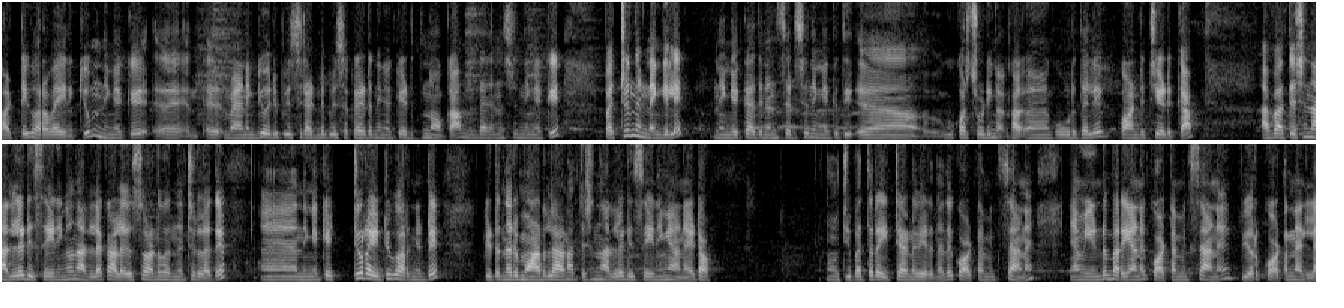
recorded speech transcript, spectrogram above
കട്ടി കുറവായിരിക്കും. നിങ്ങൾക്ക് വേണമെങ്കിൽ ഒരു പീസ് രണ്ട് പീസൊക്കെ ആയിട്ട് നിങ്ങൾക്ക് എടുത്ത് നോക്കാം. എന്നിട്ട് അതിനനുസരിച്ച് നിങ്ങൾക്ക് പറ്റുന്നുണ്ടെങ്കിൽ നിങ്ങൾക്ക് അതിനനുസരിച്ച് നിങ്ങൾക്ക് കുറച്ചുകൂടി കൂടുതൽ ക്വാണ്ടിറ്റി എടുക്കാം. അപ്പോൾ അത്യാവശ്യം നല്ല ഡിസൈനിങ്ങും നല്ല കളേഴ്സുമാണ് വന്നിട്ടുള്ളത്. നിങ്ങൾക്ക് ഏറ്റവും റേറ്റ് കുറഞ്ഞിട്ട് കിട്ടുന്നൊരു മോഡലാണ് അത്യാവശ്യം നല്ല ഡിസൈനിങ് ആണ് കേട്ടോ. നൂറ്റി പത്ത് റേറ്റ് ആണ് വരുന്നത്. കോട്ടൺ മിക്സ് ആണ്. ഞാൻ വീണ്ടും പറയുകയാണ് കോട്ടൺ മിക്സ് ആണ്. പ്യുർ കോട്ടൺ അല്ല.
